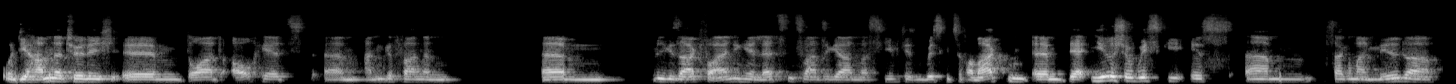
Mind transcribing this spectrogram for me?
Und die haben natürlich ähm, dort auch jetzt ähm, angefangen, ähm, wie gesagt, vor allen Dingen in den letzten 20 Jahren massiv diesen Whisky zu vermarkten. Ähm, der irische Whisky ist, ähm, ich sage mal, milder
